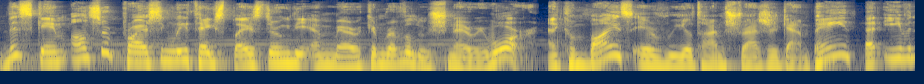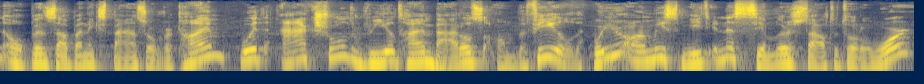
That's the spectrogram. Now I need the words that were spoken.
This game unsurprisingly takes place during the American Revolutionary War, and combines a real-time strategy campaign that even opens up and expands over time with actual real-time battles on the field, where your armies meet in a similar style to Total War,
